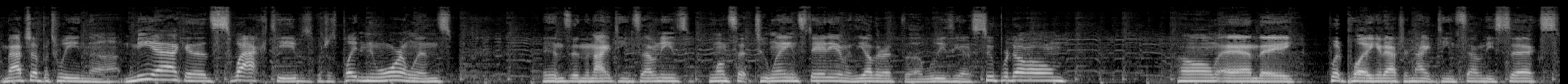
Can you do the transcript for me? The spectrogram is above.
Matchup between uh, MEAC and SWAC teams, which was played in New Orleans in, in the 1970s. Once at Tulane Stadium and the other at the Louisiana Superdome. Home, and they quit playing it after 1976.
